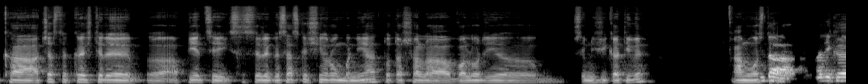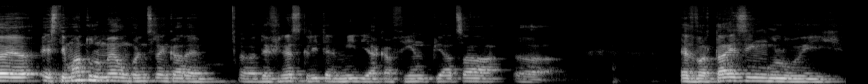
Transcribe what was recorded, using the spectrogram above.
ca această creștere uh, a pieței să se regăsească și în România, tot așa la valori semnificative? Anul ăsta? Da, adică estimatul meu în condițiile în care definesc retail media ca fiind piața advertisingului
